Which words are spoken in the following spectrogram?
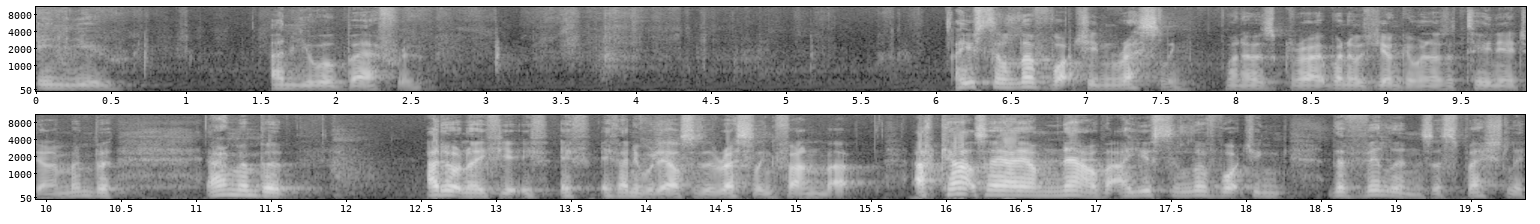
in you, and you will bear fruit. I used to love watching wrestling when I was, when I was younger, when I was a teenager. I remember, I remember I don't know if, you, if, if, if anybody else is a wrestling fan, but I can't say I am now, but I used to love watching the villains, especially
